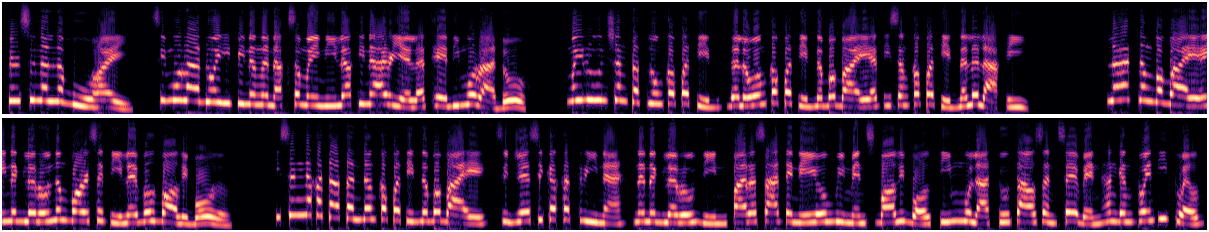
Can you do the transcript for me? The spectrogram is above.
Personal na buhay Si Morado ay ipinanganak sa Maynila kina Ariel at Hedy Morado. Mayroon siyang tatlong kapatid, dalawang kapatid na babae at isang kapatid na lalaki. Lahat ng babae ay naglaro ng varsity level volleyball. Isang nakatatandang kapatid na babae, si Jessica Katrina, na naglaro din para sa Ateneo Women's Volleyball Team mula 2007 hanggang 2012,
